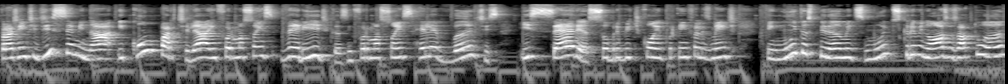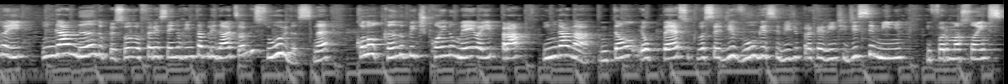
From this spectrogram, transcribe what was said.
para a gente disseminar e compartilhar informações verídicas, informações relevantes e sérias sobre Bitcoin, porque infelizmente tem muitas pirâmides, muitos criminosos atuando aí, enganando pessoas, oferecendo rentabilidades absurdas, né? Colocando Bitcoin no meio aí para enganar. Então eu peço que você divulgue esse vídeo para que a gente dissemine informações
